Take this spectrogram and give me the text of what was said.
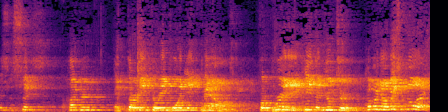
This is 633.8 pounds for pretty Keithyon Gunter. Come on now, make some noise.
